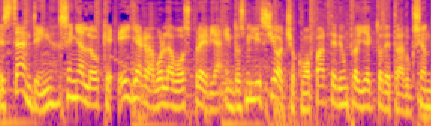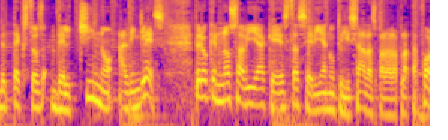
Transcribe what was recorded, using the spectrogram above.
Standing señaló que ella grabó la voz previa en 2018 como parte de un proyecto de traducción de textos del chino al inglés, pero que no sabía que estas serían utilizadas para la plataforma.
